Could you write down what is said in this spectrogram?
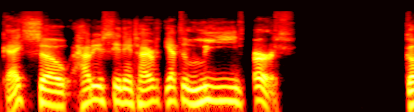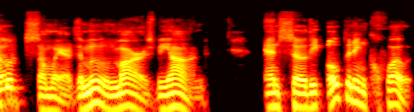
Okay. So, how do you see the entire Earth? You have to leave Earth, go somewhere, the moon, Mars, beyond. And so, the opening quote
